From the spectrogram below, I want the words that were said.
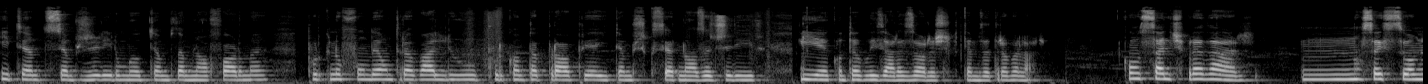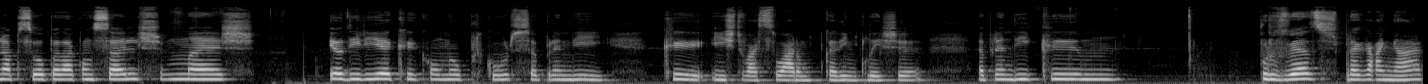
e tento sempre gerir o meu tempo da melhor forma, porque no fundo é um trabalho por conta própria e temos que ser nós a gerir e a contabilizar as horas que estamos a trabalhar. Conselhos para dar? Não sei se sou a melhor pessoa para dar conselhos, mas eu diria que com o meu percurso aprendi que isto vai soar um bocadinho clichê. Aprendi que hum, por vezes para ganhar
